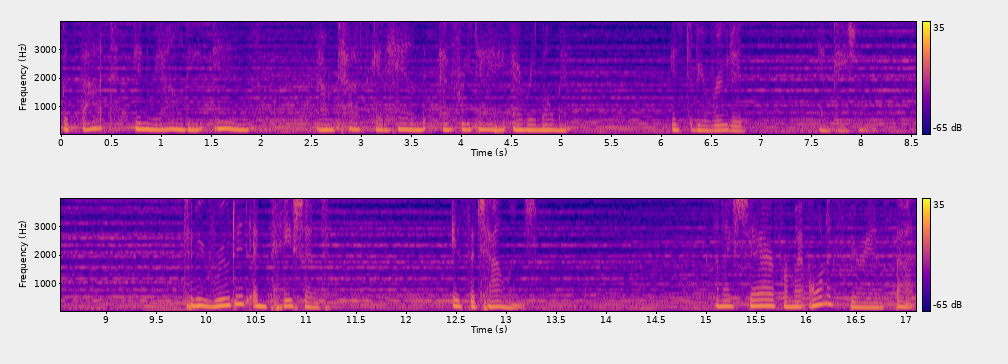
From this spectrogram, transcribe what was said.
But that, in reality, is our task at hand every day, every moment, is to be rooted and patient. To be rooted and patient is the challenge. And I share from my own experience that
